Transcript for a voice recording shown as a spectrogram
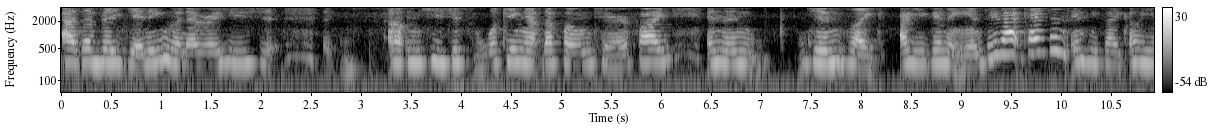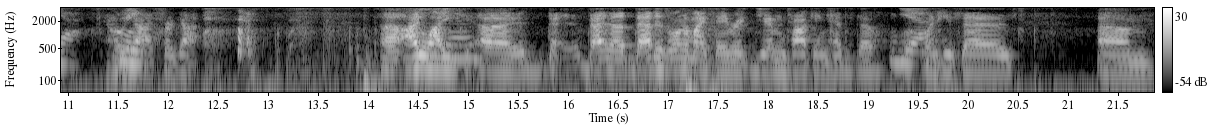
at the beginning whenever he's um he's just looking at the phone terrified and then Jim's like, Are you gonna answer that, Kevin? And he's like, Oh yeah. Oh yeah, I forgot. Uh, I like uh, that, that. That is one of my favorite Jim talking heads, though. Yeah. When he says, um,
